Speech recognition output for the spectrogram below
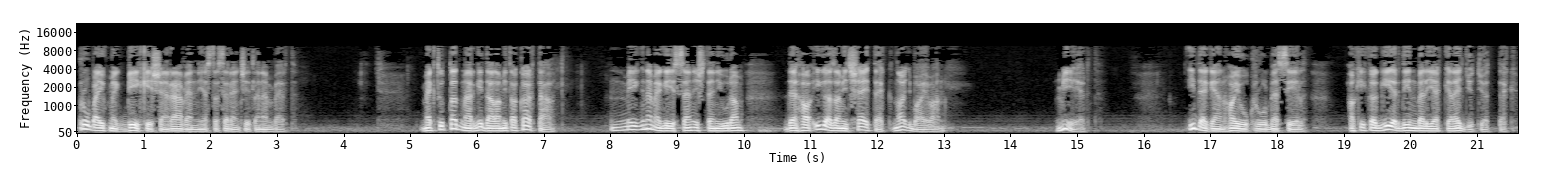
próbáljuk meg békésen rávenni ezt a szerencsétlen embert. Megtudtad már, Gidál, amit akartál? Még nem egészen, isteni uram, de ha igaz, amit sejtek, nagy baj van. Miért? Idegen hajókról beszél, akik a Girdinbeliekkel együtt jöttek.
